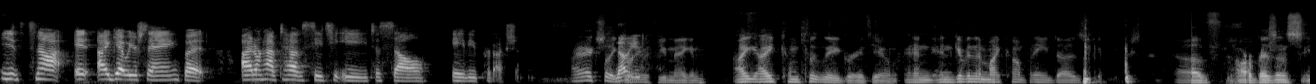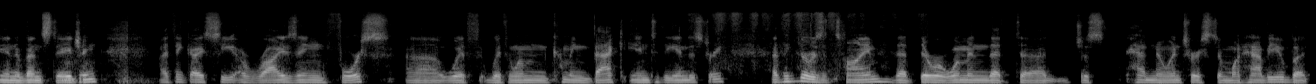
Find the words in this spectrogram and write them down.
It's not. It, I get what you're saying, but I don't have to have CTS to sell AV production. I actually agree you- with you, Megan. I, I completely agree with you. And and given that my company does 50% of our business in event staging, I think I see a rising force uh, with with women coming back into the industry. I think there was a time that there were women that uh, just had no interest in what have you, but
